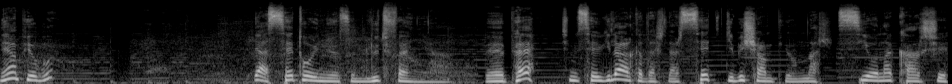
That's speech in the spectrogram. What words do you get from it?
Ne yapıyor bu? Ya set oynuyorsun lütfen ya. VP. Şimdi sevgili arkadaşlar set gibi şampiyonlar. Sion'a karşı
